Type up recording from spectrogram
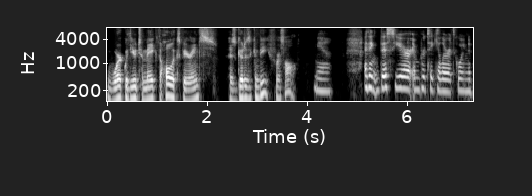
work with you to make the whole experience as good as it can be for us all. Yeah. I think this year in particular, it's going to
